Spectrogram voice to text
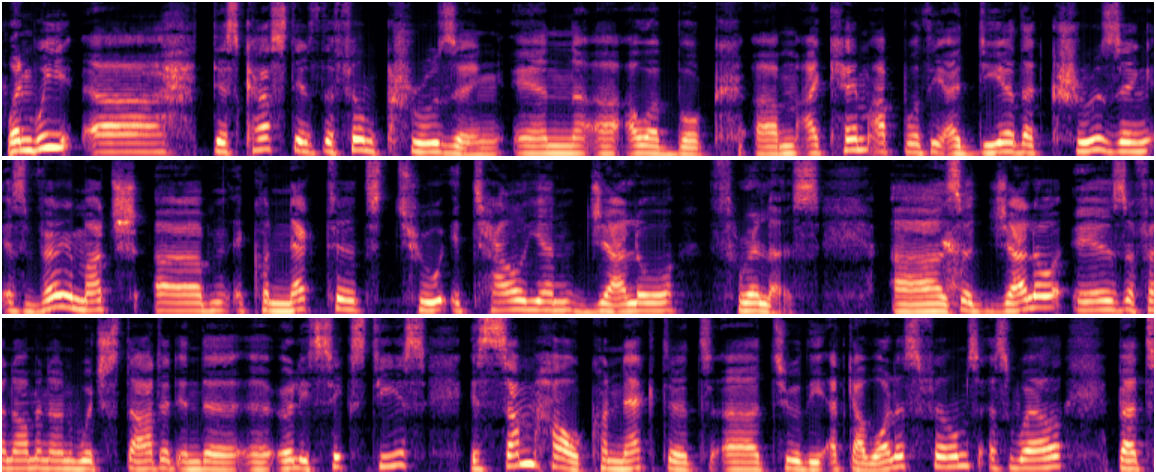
when we uh, discussed the film Cruising in uh, our book, um, I came up with the idea that cruising is very much um, connected to Italian giallo thrillers. Uh. So Giallo is a phenomenon which started in the uh, early 60s, is somehow connected uh, to the Edgar Wallace films as well, but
